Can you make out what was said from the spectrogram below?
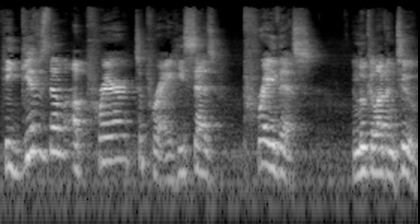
He gives them a prayer to pray. He says, Pray this. In Luke 11, 2,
